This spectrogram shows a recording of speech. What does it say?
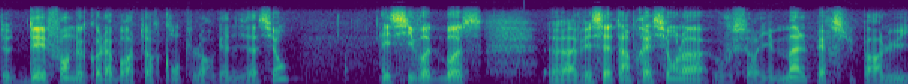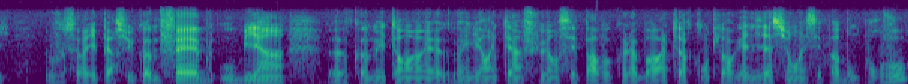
de défendre le collaborateur contre l'organisation. Et si votre boss euh, avait cette impression-là, vous seriez mal perçu par lui, vous seriez perçu comme faible ou bien euh, comme euh, ayant été influencé par vos collaborateurs contre l'organisation et c'est pas bon pour vous.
